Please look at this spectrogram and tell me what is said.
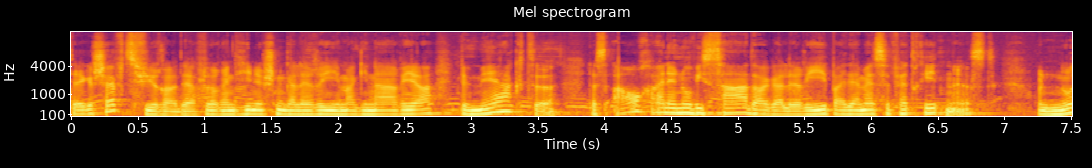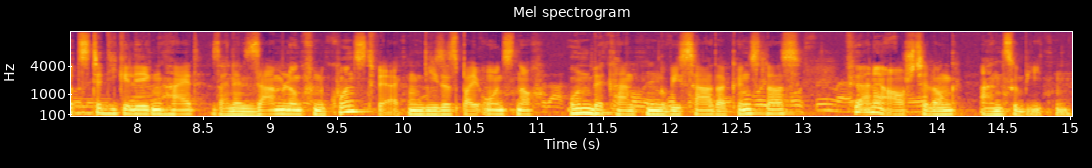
Der Geschäftsführer der florentinischen Galerie Imaginaria bemerkte, dass auch eine Novi Sada Galerie bei der Messe vertreten ist und nutzte die Gelegenheit, seine Sammlung von Kunstwerken dieses bei uns noch unbekannten Novi Sada Künstlers für eine Ausstellung anzubieten.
